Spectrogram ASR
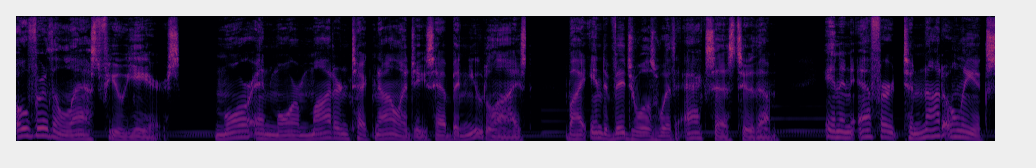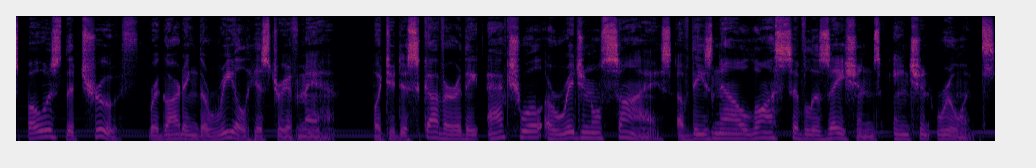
Over the last few years, more and more modern technologies have been utilized by individuals with access to them in an effort to not only expose the truth regarding the real history of man, but to discover the actual original size of these now lost civilizations' ancient ruins.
